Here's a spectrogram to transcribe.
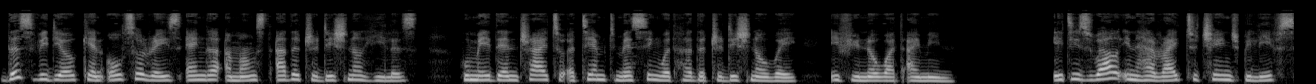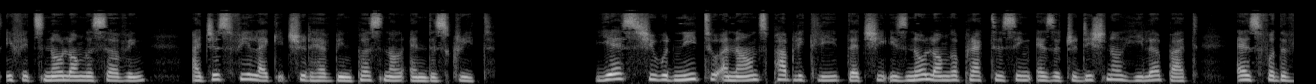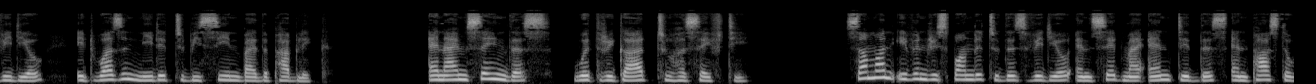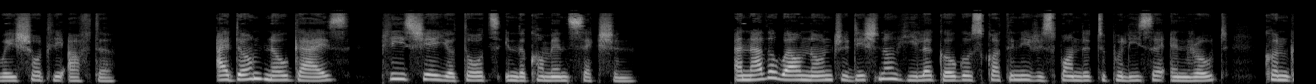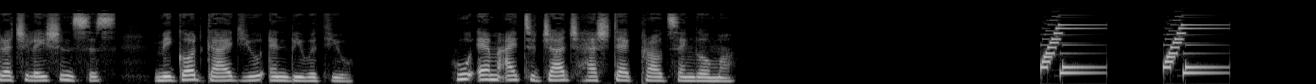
This video can also raise anger amongst other traditional healers, who may then try to attempt messing with her the traditional way, if you know what I mean. It is well in her right to change beliefs if it's no longer serving, I just feel like it should have been personal and discreet. Yes, she would need to announce publicly that she is no longer practicing as a traditional healer, but, as for the video, it wasn't needed to be seen by the public. And I'm saying this, with regard to her safety. Someone even responded to this video and said my aunt did this and passed away shortly after. I don't know guys, please share your thoughts in the comments section. Another well-known traditional healer Gogo Skhotheni responded to Palesa and wrote, Congratulations sis, may God guide you and be with you. Who am I to judge hashtag proud Sangoma.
